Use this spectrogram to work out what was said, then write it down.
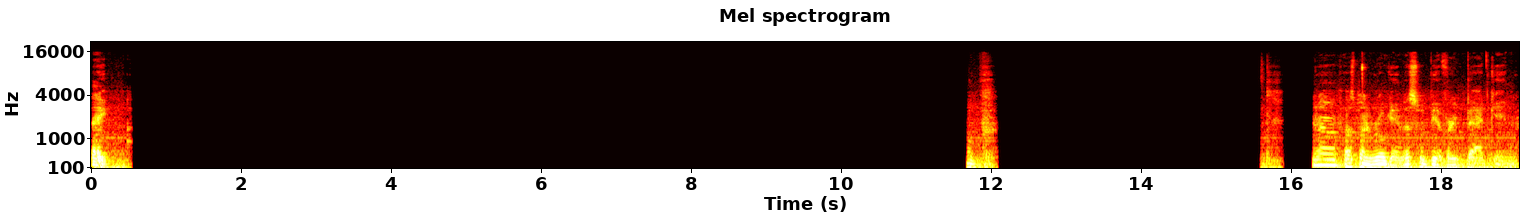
Hey. You know, if I was playing a real game, this would be a very bad game.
